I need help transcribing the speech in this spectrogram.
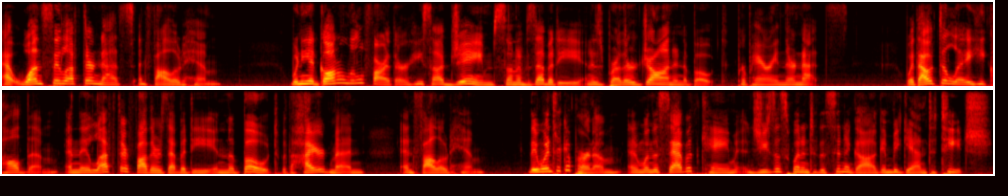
At once they left their nets and followed him. When he had gone a little farther, he saw James, son of Zebedee, and his brother John in a boat, preparing their nets. Without delay, he called them, and they left their father Zebedee in the boat with the hired men and followed him. They went to Capernaum, and when the Sabbath came, Jesus went into the synagogue and began to teach.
